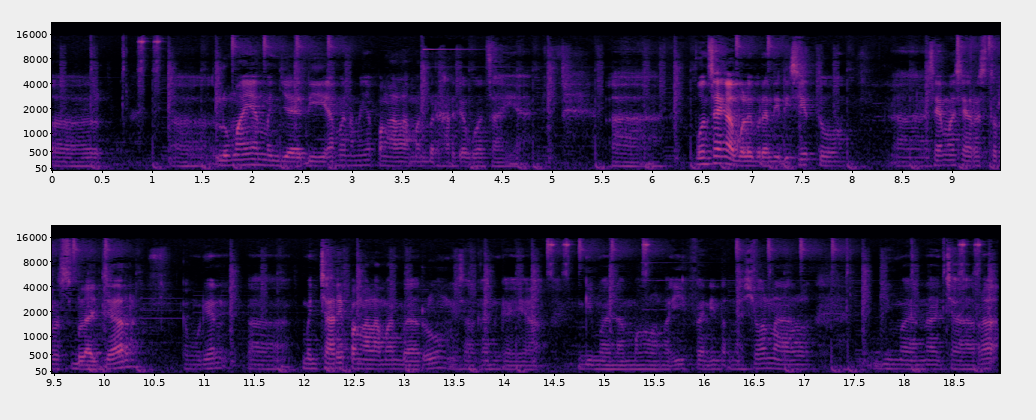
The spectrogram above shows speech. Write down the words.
uh, uh, lumayan menjadi apa namanya pengalaman berharga buat saya. Uh, pun saya nggak boleh berhenti di situ. Uh, saya masih harus terus belajar kemudian uh, mencari pengalaman baru misalkan kayak gimana mengelola event internasional gimana cara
